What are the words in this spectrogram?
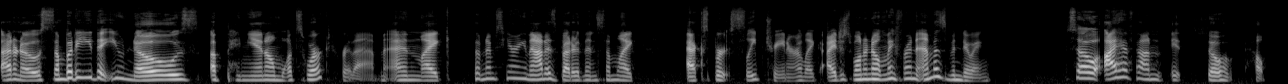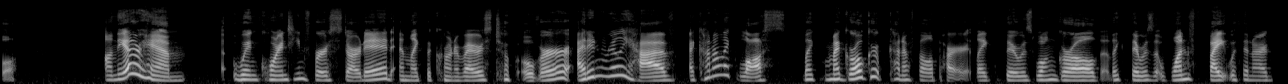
i don't know somebody that you know's opinion on what's worked for them. And like sometimes hearing that is better than some like expert sleep trainer. Like i just want to know what my friend emma's been doing so i have found it so helpful on the other hand when quarantine first started and like the coronavirus took over, I didn't really have, I kind of like lost, like my girl group kind of fell apart. Like there was one girl that, like, there was one fight within our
